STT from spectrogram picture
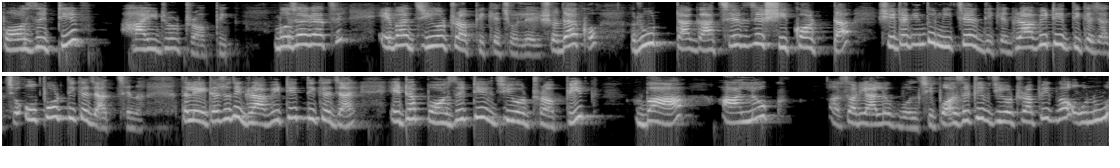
পজিটিভ হাইড্রোট্রপিক বোঝা গেছে? এবার জিওট্রপিকে চলে এসো। দেখো রুটটা গাছের যে শিকড়টা, সেটা কিন্তু নিচের দিকে গ্রাভিটির দিকে যাচ্ছে, ওপর দিকে যাচ্ছে না। তাহলে এটা যদি গ্রাভিটির দিকে যায়, এটা পজিটিভ জিওট্রপিক বা আলোক সরি আলোক বলছি পজিটিভ জিওট্রপিক বা অনু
